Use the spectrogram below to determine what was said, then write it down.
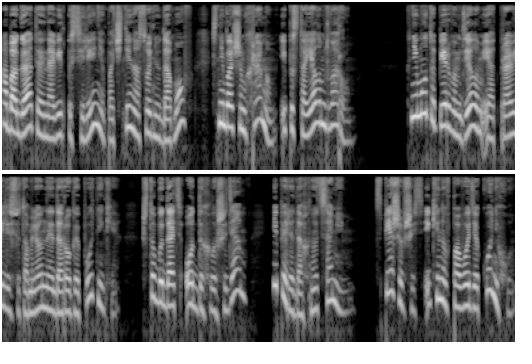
а богатое на вид поселение почти на сотню домов с небольшим храмом и постоялым двором. К нему-то первым делом и отправились утомленные дорогой путники, чтобы дать отдых лошадям и передохнуть самим. Спешившись и кинув поводья конюху,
